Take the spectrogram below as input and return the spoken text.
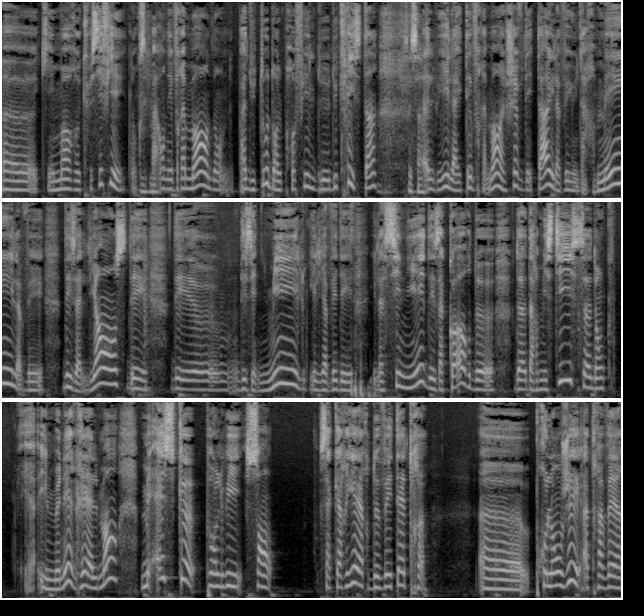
euh, qui est mort crucifié. Donc c'est Mhm. pas, on est vraiment dans, pas du tout dans le profil du, du Christ. Hein. C'est ça. Euh, Lui, il a été vraiment un chef d'État. Il avait une armée, il avait des alliances, des des euh, des ennemis. Il y avait des, il a signé des accords de de- d'armistice. Donc il menait réellement. Mais est-ce que pour lui, son sa carrière devait être euh, prolongée à travers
